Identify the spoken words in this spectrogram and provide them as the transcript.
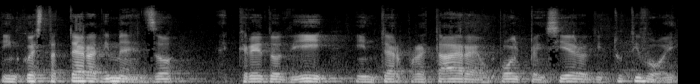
in questa terra di mezzo credo di interpretare un po' il pensiero di tutti voi,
